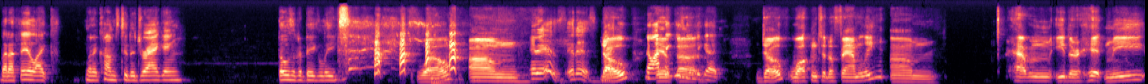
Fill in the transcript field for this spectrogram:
But I feel like when it comes to the dragging, those are the big leagues. Well, um it is. It is. Dope. No, I If, think he's uh, gonna good. dope. Welcome to the family. Um, have him either hit me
